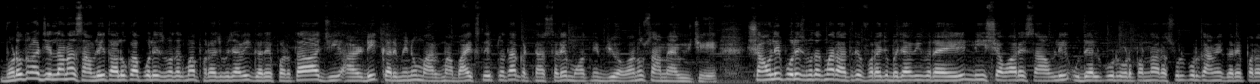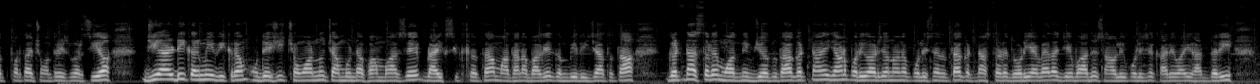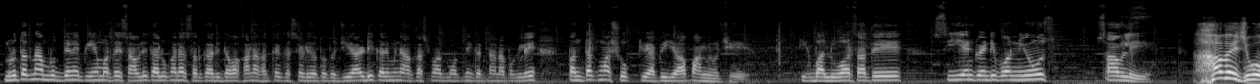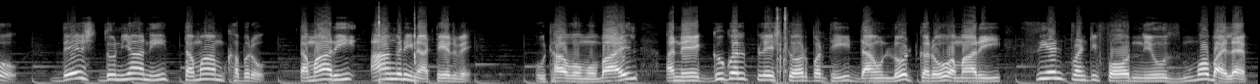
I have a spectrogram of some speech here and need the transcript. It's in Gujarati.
વડોદરા જિલ્લાના સાવલી તાલુકા પોલીસ મથકમાં ફરજ બજાવી ઘરે ફરતા જીઆરડી કર્મીનું માર્ગમાં બાઇક સ્લીપ થતાં ઘટના સ્થળે મોત નીપજ્યું હોવાનું સામે આવ્યું છે. સાવલી પોલીસ મથકમાં રાત્રે ફરજ બજાવી રહેલી સવારે સાવલી ઉદેલપુર રોડ પરના રસુલપુર ગામે ઘરે પરત ફરતા ચોત્રીસ વર્ષીય જીઆરડી કર્મી વિક્રમ ઉદેશી ચૌહાણનું ચામુંડા ફાર્મ પાસે બાઇક સ્લીપ થતાં માથાના ભાગે ગંભીર ઇજા થતાં ઘટના સ્થળે મોત નીપજ્યું હતું. આ ઘટનાની જાણ પરિવારજનો અને પોલીસને થતાં ઘટના સ્થળે દોડી આવ્યા હતા, જે બાદ સાવલી પોલીસે કાર્યવાહી હાથ ધરી. મૃતકના મૃતદેહને પીએમ અર્થે સાવલી તાલુકાના સરકારી દવાખાના ખાતે ખસેડ્યો હતો. તો જીઆરડી કર્મીના અકસ્માત મોતની ઘટનાના પગલે પંથકમાં શોક વ્યાપી જવા પામ્યો છે. ઇકબાલ લુહાર સાથે CN twenty four news, Savli. હવે જુઓ, દેશ દુનિયાની તમામ ખબરો તમારી આંગળીના ટેરવે. ઉઠાવો મોબાઈલ અને ગૂગલ પ્લે સ્ટોર પરથી ડાઉનલોડ કરો અમારી CN twenty four news mobile app.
